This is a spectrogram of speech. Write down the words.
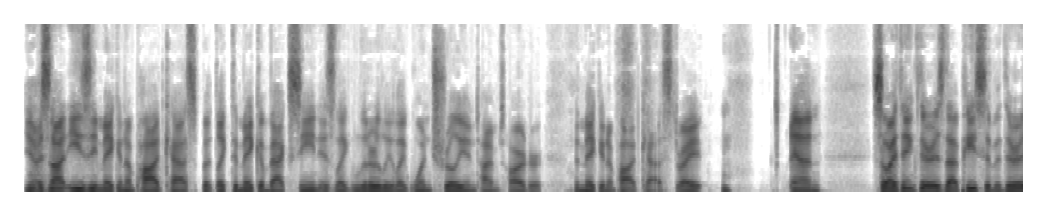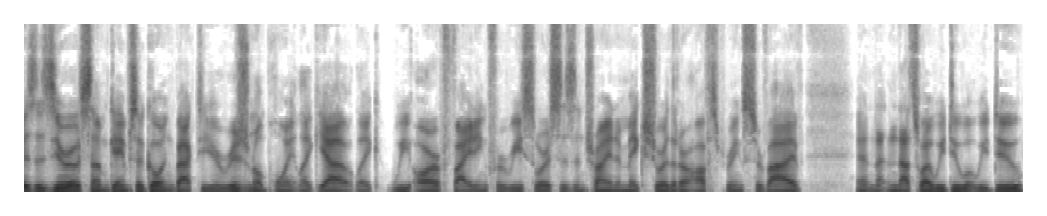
you know it's not easy making a podcast, but like to make a vaccine is like literally like one trillion times harder than making a podcast, right? and so I think there is that piece of it. There is a zero sum game. So going back to your original point, like yeah, like we are fighting for resources and trying to make sure that our offspring survive, and and that's why we do what we do.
